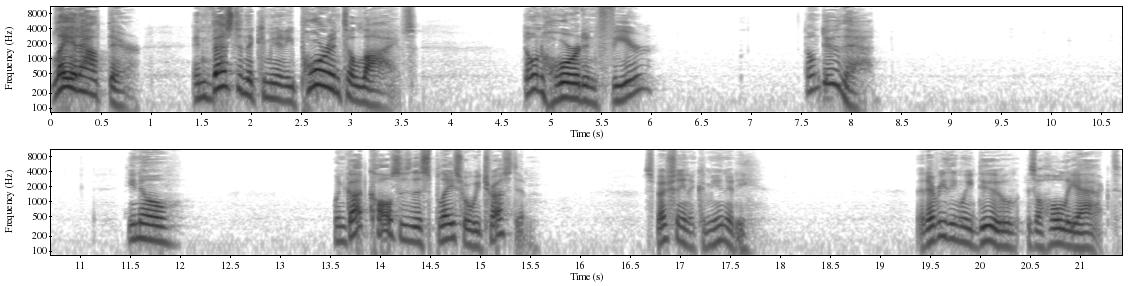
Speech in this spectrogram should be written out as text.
Lay it out there. Invest in the community. Pour into lives. Don't hoard in fear. Don't do that. You know, when God calls us to this place where we trust Him, especially in a community, that everything we do is a holy act.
